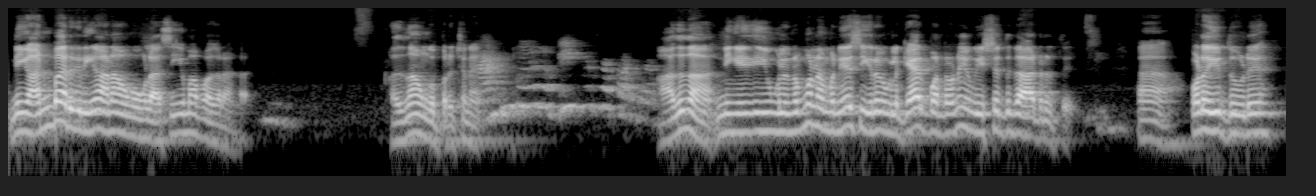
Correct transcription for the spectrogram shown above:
நீங்கள் அன்பாக இருக்கிறீங்க ஆனால் அவங்க உங்களை அசிங்கமாக பார்க்குறாங்க அதுதான் உங்கள் பிரச்சனை. அதுதான். நீங்கள் இவங்களை ரொம்ப நம்ம நேசிக்கிறோம் இவங்களை கேர் பண்ணுறோன்னே இவங்க இஷ்டத்துக்கு ஆடுறது. ஆ புடவை ஈர்த்து விடு.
